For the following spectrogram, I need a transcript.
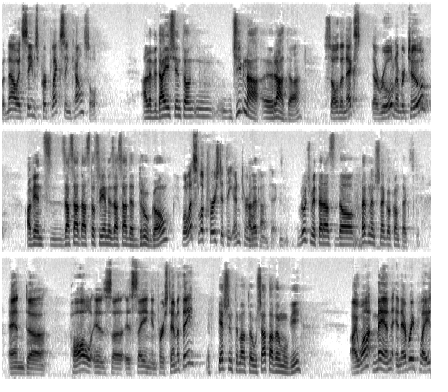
But now it seems perplexing counsel. Ale wydaje się to mm, dziwna y, rada, So the next rule, number two, a więc zasada, stosujemy zasadę drugą. Well, let's look first at the internal Ale context. wróćmy teraz do wewnętrznego kontekstu. And uh, Paul is, uh, is saying in 1 Timothy, W pierwszym Tymoteusza Paweł mówi, I want men in every place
